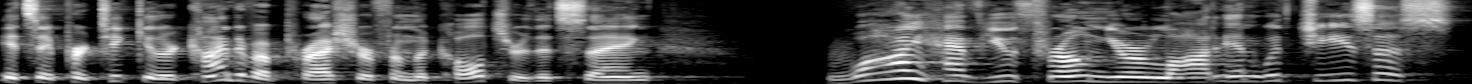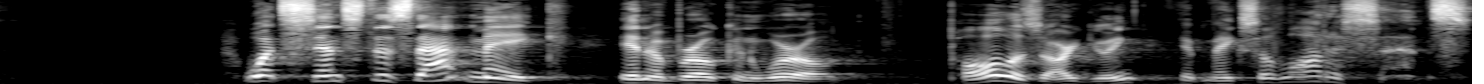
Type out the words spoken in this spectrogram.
It's a particular kind of a pressure from the culture that's saying, why have you thrown your lot in with Jesus? What sense does that make in a broken world? Paul is arguing it makes a lot of sense.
